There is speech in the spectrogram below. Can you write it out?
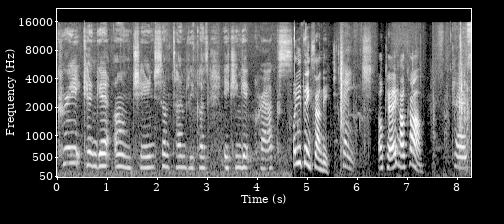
Concrete can get um changed sometimes because it can get cracks. What do you think, Sandy? Change. Okay, how come? Because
